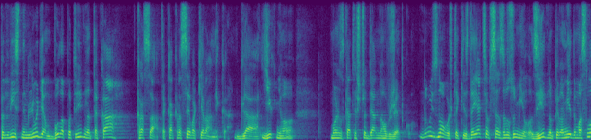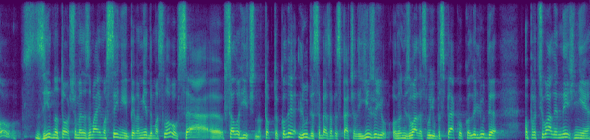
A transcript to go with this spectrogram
первісним людям була потрібна така краса, така красива кераміка для їхнього, можна сказати, щоденного вжитку. Ну і знову ж таки, здається, все зрозуміло. Згідно піраміди Маслоу, згідно того, що ми називаємо синьої піраміди Маслоу, все, е, все логічно. Тобто, коли люди себе забезпечили їжею, організували свою безпеку, коли люди опрацювали нижні,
